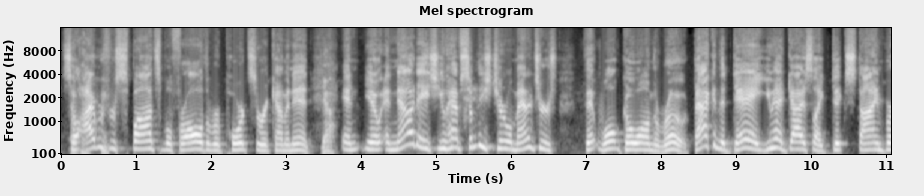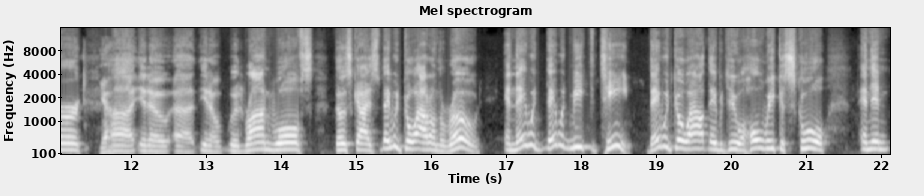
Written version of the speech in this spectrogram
So okay. I was responsible for all the reports that were coming in. Yeah. And you know, and nowadays you have some of these general managers that won't go on the road. Back in the day, you had guys like Dick Steinberg, yeah. uh, you know, uh, you know, with Ron Wolfs, those guys, they would go out on the road and they would they would meet the team. They would go out, they would do a whole week of school, and then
